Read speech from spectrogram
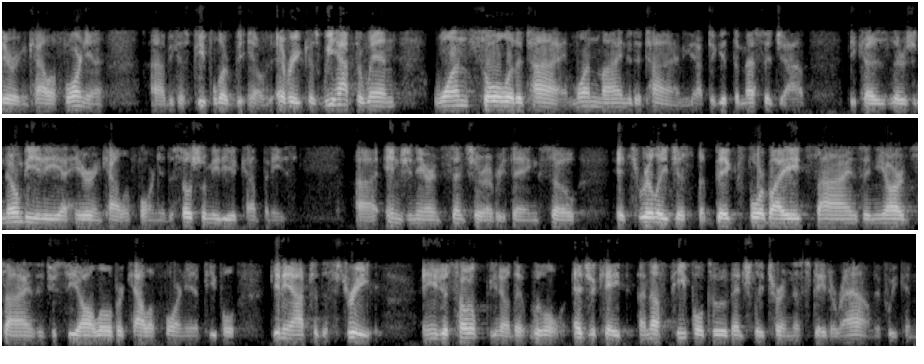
here in California uh, because people are, you know, every because we have to win one soul at a time, one mind at a time. You have to get the message out because there's no media here in California. The social media companies uh, engineer and censor everything. So it's really just the big four by eight signs and yard signs that you see all over California. People getting out to the street, and you just hope you know that we'll educate enough people to eventually turn this state around. If we can,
